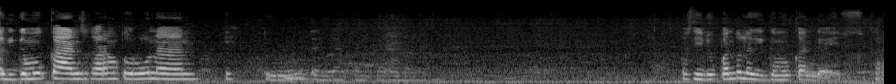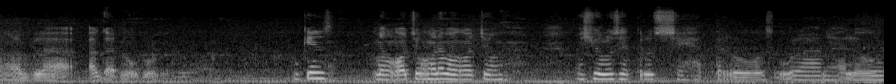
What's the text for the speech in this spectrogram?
lagi gemukan Sekarang turunan. Ih turunan. Pas di depan tuh lagi gemukan guys. Sekarang alhamdulillah agak nurun. Mungkin Mang Ocong mana Mang Ocong? Masya Allah saya terus sehat terus. Ulan halo.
